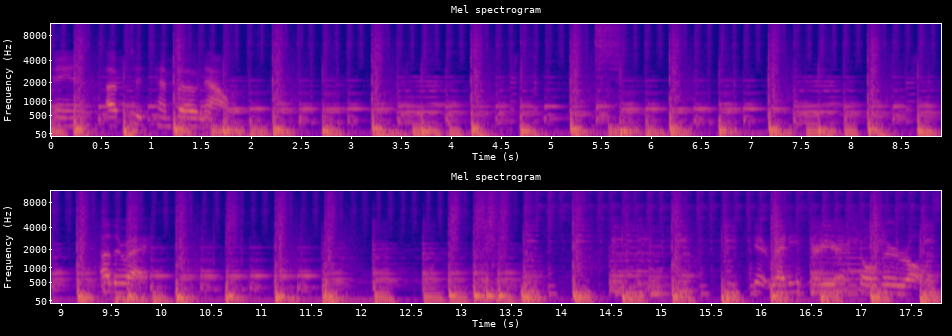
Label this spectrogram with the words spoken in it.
And up to tempo now. Other way. Get ready for your shoulder rolls.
